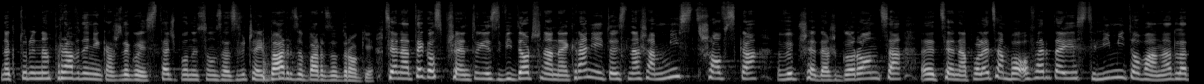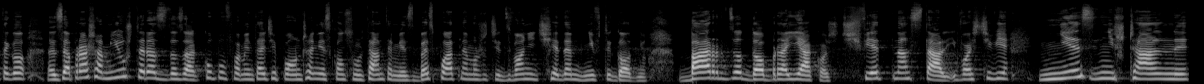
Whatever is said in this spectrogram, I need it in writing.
na który naprawdę nie każdego jest stać, bo one są zazwyczaj bardzo, bardzo drogie. Cena tego sprzętu jest widoczna na ekranie i to jest nasza mistrzowska wyprzedaż. Gorąca e, cena. Polecam, bo oferta jest limitowana, dlatego zapraszam już teraz do zakupów. Pamiętajcie, połączenie z konsultantem jest bezpłatne, możecie dzwonić 7 dni w tygodniu. Bardzo dobra jakość, świetna stal i właściwie niezniszczalny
